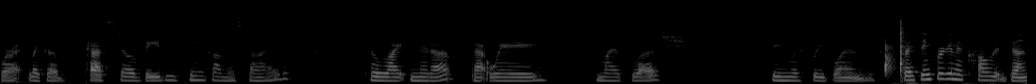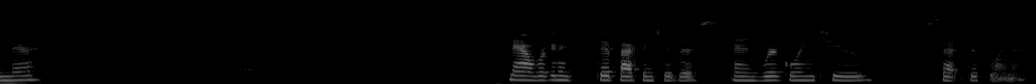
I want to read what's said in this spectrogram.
bright, like a pastel baby pink on the side to lighten it up. That way my blush seamlessly blends. So I think we're going to call it done there. Now we're going to dip back into this and we're going to set this liner.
